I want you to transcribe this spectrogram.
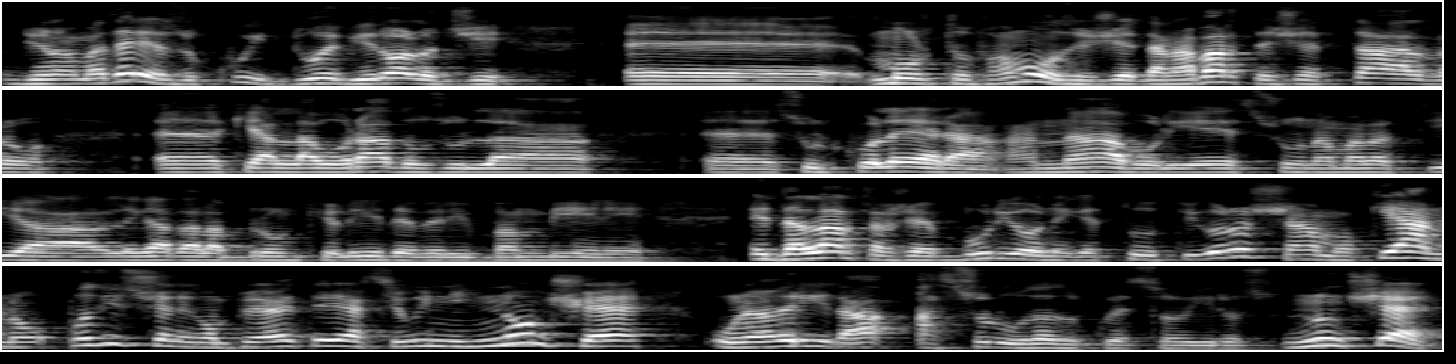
di una materia su cui due virologi eh, molto famosi, cioè da una parte c'è Tarro eh, che ha lavorato sulla, eh, sul colera a Napoli e su una malattia legata alla bronchiolite per i bambini, e dall'altra c'è Burioni che tutti conosciamo, che hanno posizioni completamente diverse, quindi non c'è una verità assoluta su questo virus, non c'è,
